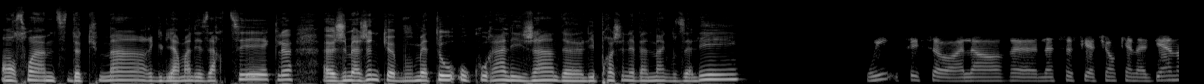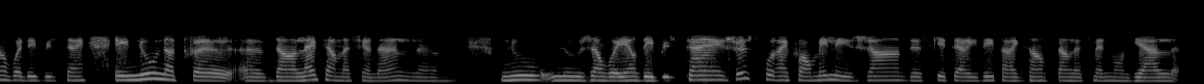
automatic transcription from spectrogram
on reçoit un petit document, régulièrement des articles. Euh, J'imagine que vous mettez au, courant les gens de les prochains événements que vous allez. Oui, c'est ça. Alors, euh, l'Association canadienne envoie des bulletins. Et nous, notre euh, dans l'international, euh, nous, nous envoyons des bulletins juste pour informer les gens de ce qui est arrivé, par exemple, dans la semaine mondiale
